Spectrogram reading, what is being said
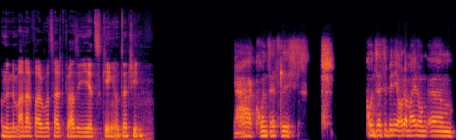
Und in dem anderen Fall wurde es halt quasi jetzt gegen uns entschieden. Ja, grundsätzlich, grundsätzlich bin ich auch der Meinung, ähm,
